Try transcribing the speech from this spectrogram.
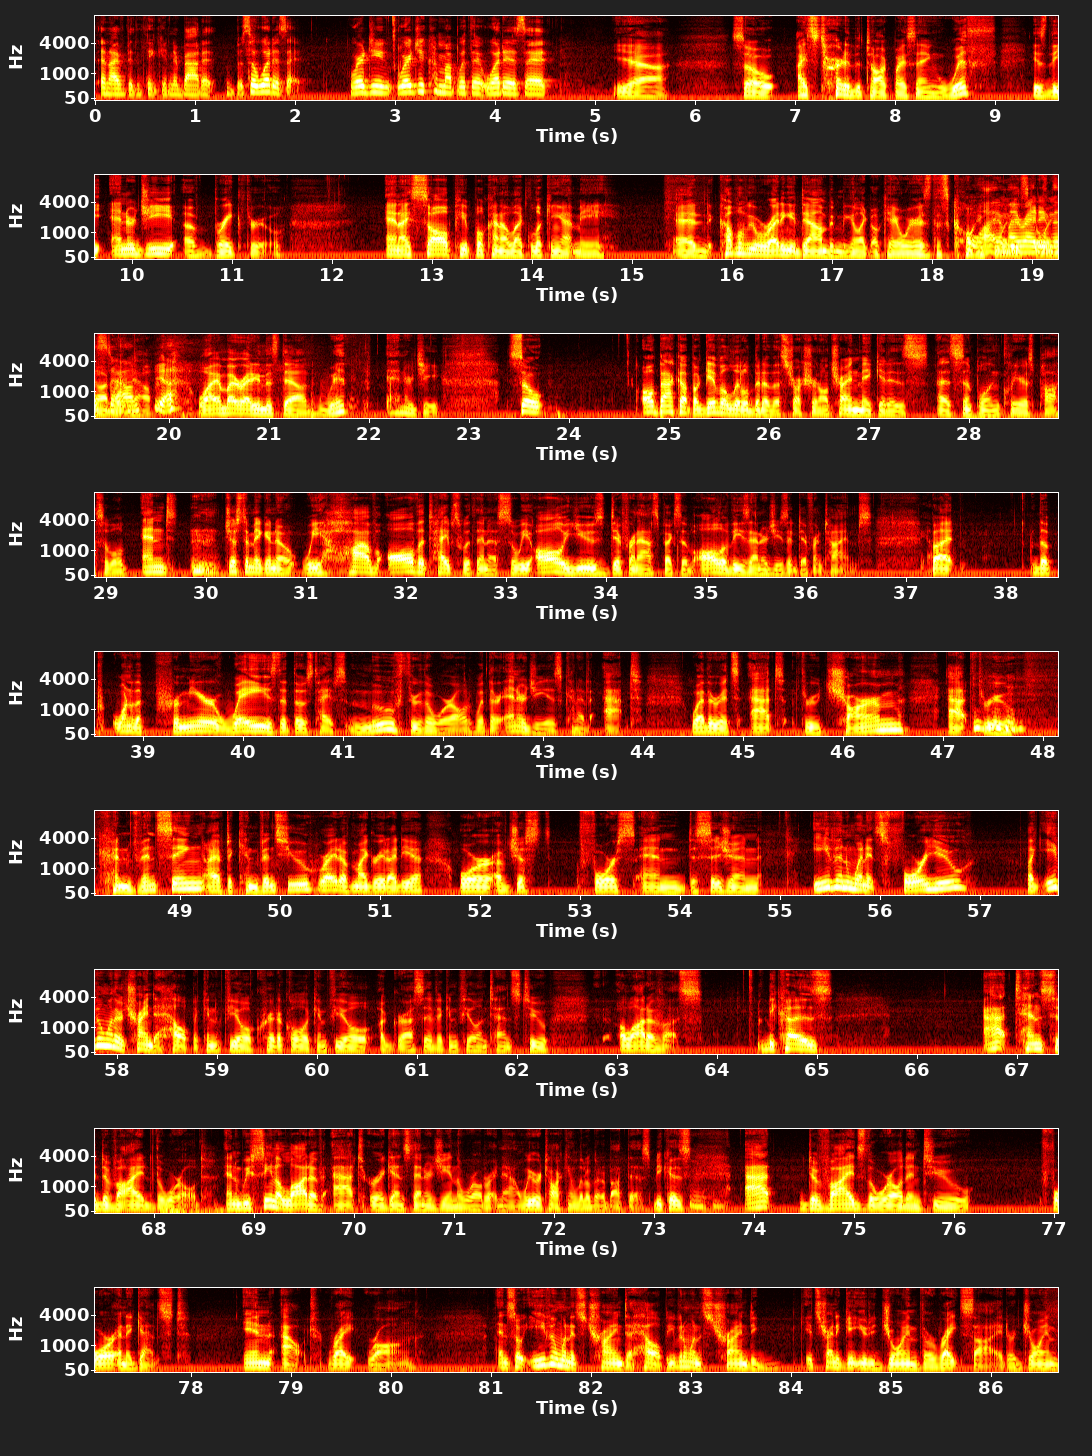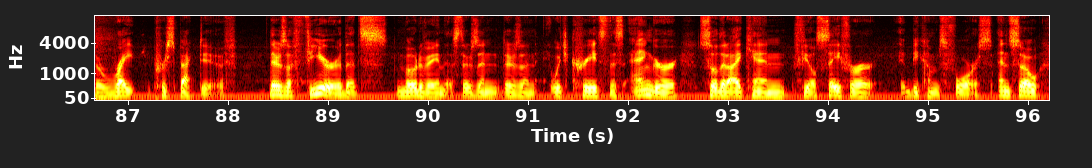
And I've been thinking about it. So what is it? Where do you where'd you come up with it? What is it? Yeah. So I started the talk by saying, with is the energy of breakthrough. And I saw people kind of like looking at me, and a couple of people writing it down, but being like, okay, where is this going? Why am I writing this down? Right yeah. Why am I writing this down? With energy. So I'll back up. I'll give a little bit of the structure, and I'll try and make it as as simple and clear as possible. And just to make a note, we have all the types within us, so we all use different aspects of all of these energies at different times. Yeah. But the one of the premier ways that those types move through the world with their energy is kind of at, whether it's at through charm, at through convincing. I have to convince you, right, of my great idea, or of just force and decision, even when it's for you, like even when they're trying to help, it can feel critical, it can feel aggressive, it can feel intense to a lot of us because at tends to divide the world. And we've seen a lot of at or against energy in the world right now. We were talking a little bit about this because mm-hmm. at divides the world into for and against, in, out, right, wrong. And so even when it's trying to help, even when it's trying to it's trying to get you to join the right side or join the right perspective, there's a fear that's motivating this. There's an there's an which creates this anger so that I can feel safer. It becomes force. And so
